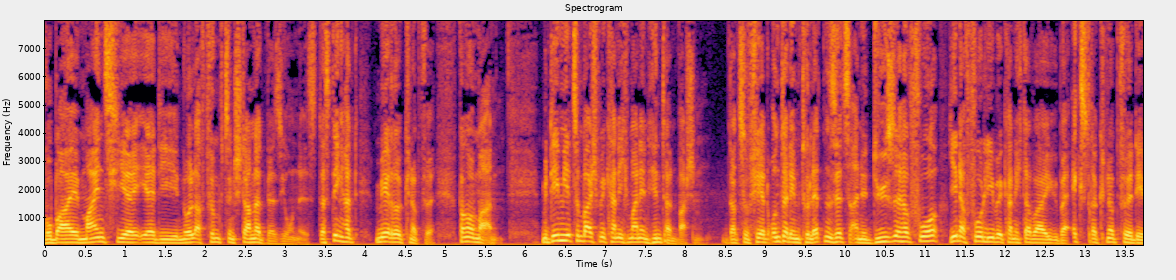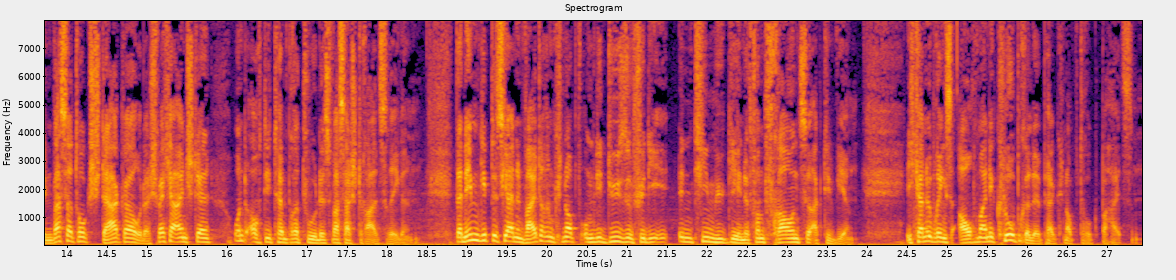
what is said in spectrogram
wobei meins hier eher die 0815 Standardversion ist. Das Ding hat mehrere Knöpfe. Fangen wir mal an. Mit dem hier zum Beispiel kann ich meinen Hintern waschen. Dazu fährt unter dem Toilettensitz eine Düse hervor. Je nach Vorliebe kann ich dabei über extra Knöpfe den Wasserdruck stärker oder schwächer einstellen und auch die Temperatur des Wasserstrahls regeln. Daneben gibt es hier einen weiteren Knopf, um die Düse für die Intimhygiene von Frauen zu aktivieren. Ich kann übrigens auch meine Klobrille per Knopfdruck beheizen.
